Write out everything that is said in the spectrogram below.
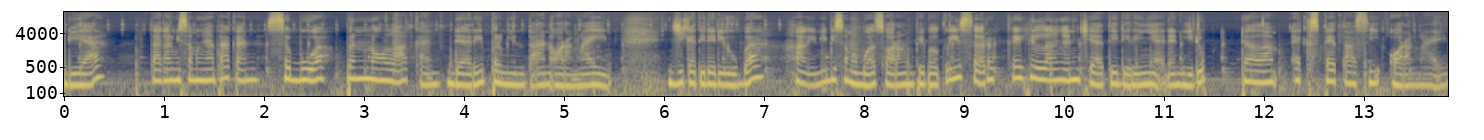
Dia tak akan bisa mengatakan sebuah penolakan dari permintaan orang lain. Jika tidak diubah, hal ini bisa membuat seorang people pleaser kehilangan jati dirinya dan hidup dalam ekspektasi orang lain.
